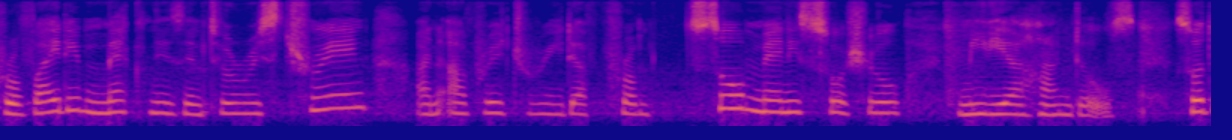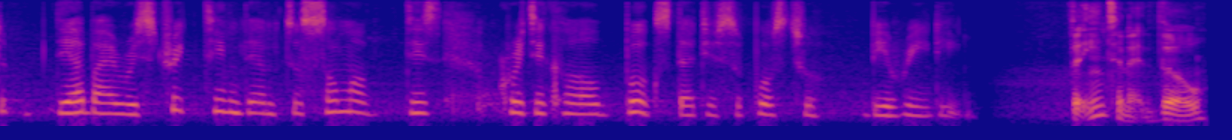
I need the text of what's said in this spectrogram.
providing mechanism to restrain an average reader from so many social media handles, so thereby restricting them to some of these critical books that you're supposed to be reading. The internet, though,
